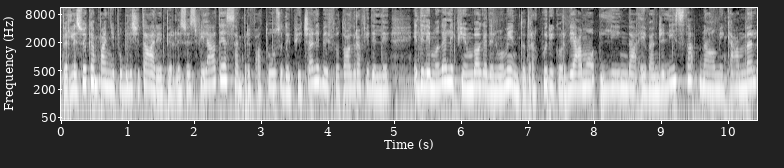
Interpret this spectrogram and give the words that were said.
Per le sue campagne pubblicitarie e per le sue sfilate ha sempre fatto uso dei più celebri fotografi delle, e delle modelle più in voga del momento, tra cui ricordiamo Linda Evangelista, Naomi Campbell,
